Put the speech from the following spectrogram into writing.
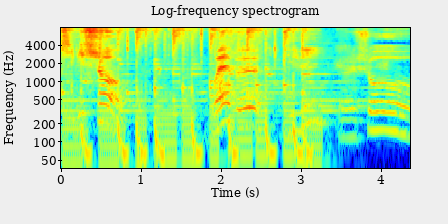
TV Show. Web TV Show.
